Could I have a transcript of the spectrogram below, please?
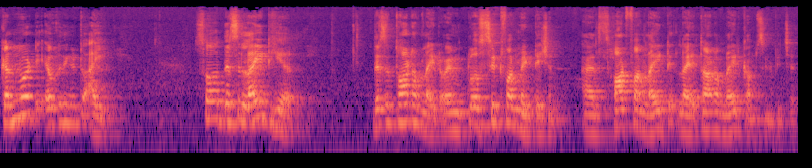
convert everything into I. So there's a light here. There's a thought of light. I'm close sit for meditation. And thought for light, light, thought of light comes in picture.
